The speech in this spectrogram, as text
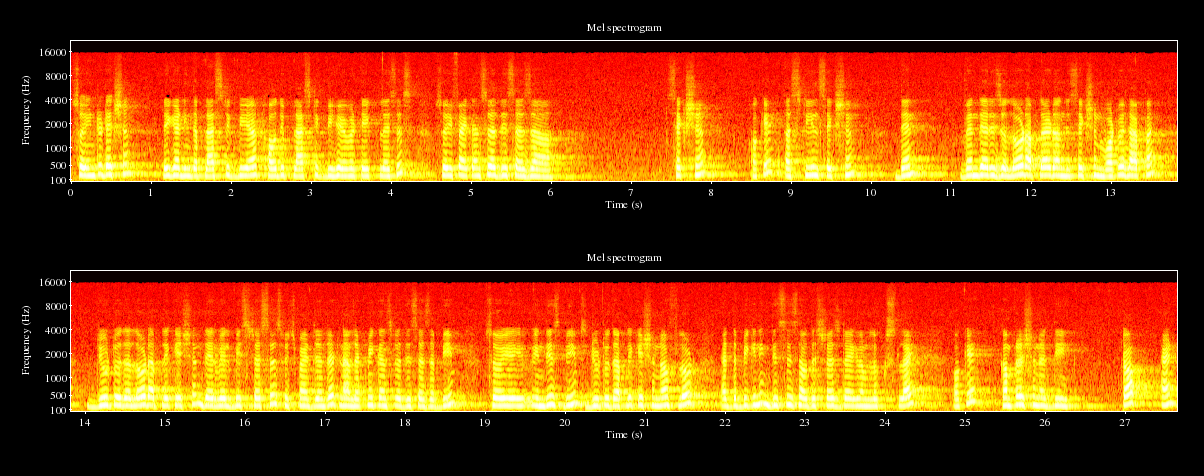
so introduction regarding the plastic behavior, how the plastic behavior take places. So if I consider this as a section, okay, a steel section, then when there is a load applied on the section, what will happen? due to the load application there will be stresses which might generate. Now let me consider this as a beam. So in these beams due to the application of load at the beginning this is how the stress diagram looks like okay? Compression at the top and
